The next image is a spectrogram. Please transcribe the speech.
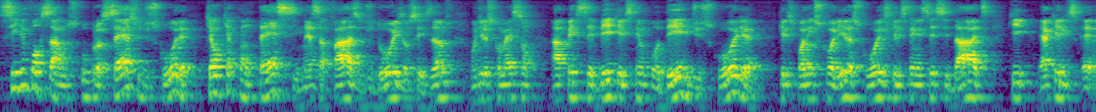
se reforçarmos o processo de escolha, que é o que acontece nessa fase de 2 aos 6 anos, onde eles começam a perceber que eles têm um poder de escolha, que eles podem escolher as coisas, que eles têm necessidades, que é aqueles, é,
